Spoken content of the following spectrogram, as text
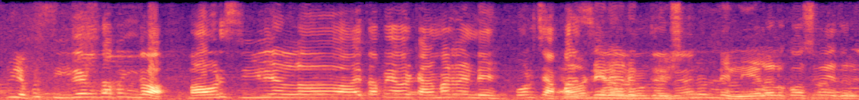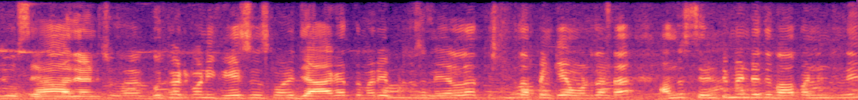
నువ్వు ఎప్పుడు సీరియల్ తప్ప ఇంకా మా వాడు సీరియల్ అది తప్ప ఎవరు కనబడరండి. ఫోన్ చెప్పాలి నీళ్ళల కోసమే ఎదురు చూసే. అదే అండి. గుర్తుపెట్టుకోండి ఫేస్ చూసుకోండి జాగ్రత్త. మరి ఎప్పుడు చూసిన నీళ్ళలో కృష్ణుడు తప్ప ఇంకేం ఉండదంట. అందులో సెంటిమెంట్ అయితే బాగా పండించింది.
